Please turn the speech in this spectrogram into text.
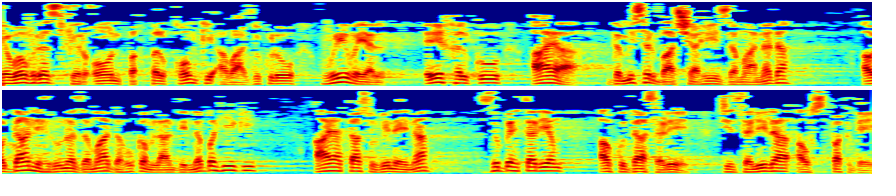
یو ورځ فرعون په خپل قوم کې आवाज وکړو وی ویل اے خلکو آیا د مصر بادشاہي زمانه ده او دا نهرونه زما د حکم لاندې نه بهيږي آیا تاسو وینئ نه زه بهتریم او کو دا سړی چې ذلیلا او سپک دی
